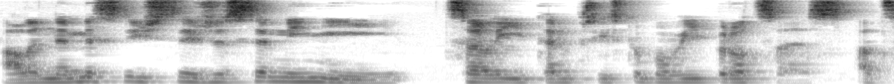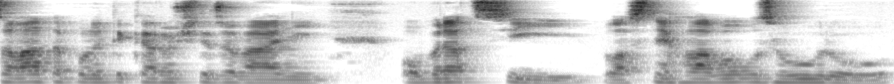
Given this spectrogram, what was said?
Ale nemyslíš si, že se nyní celý ten přístupový proces a celá ta politika rozšiřování obrací vlastně hlavou z hůru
